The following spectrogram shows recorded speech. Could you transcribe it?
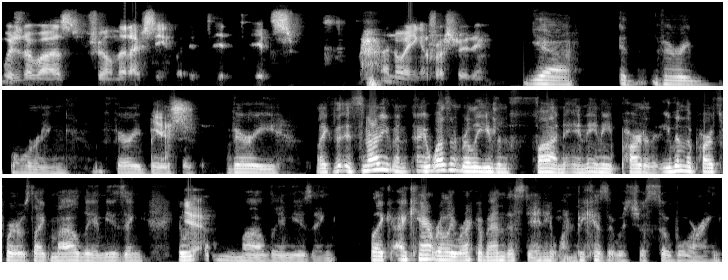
Wizard of Oz film that I've seen, but it, it it's annoying and frustrating. Yeah. It very boring, very Yes. basic, very like it's not even it wasn't really even fun in any part of it. Even the parts where it was like mildly amusing, it was Yeah. only mildly amusing. Like I can't really recommend this to anyone because it was just so boring.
